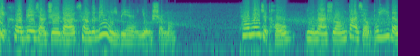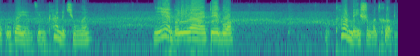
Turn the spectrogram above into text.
立刻便想知道墙的另一边有什么。他歪着头，用那双大小不一的古怪眼睛看着琼恩。你也不例外，对不？我看没什么特别。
